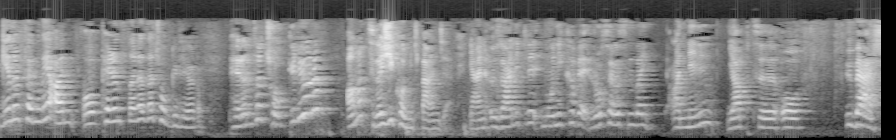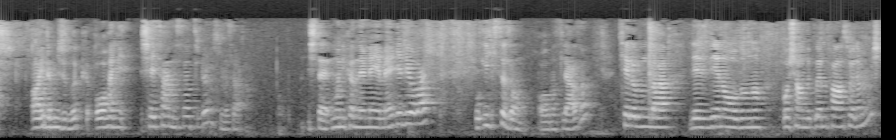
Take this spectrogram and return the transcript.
Geller Family'ye an- o parents'lara da çok gülüyorum. Parent'a çok gülüyorum ama trajikomik bence. Yani özellikle Monica ve Ross arasında annenin yaptığı o über ayrımcılık, o hani şey sahnesini hatırlıyor musun mesela? İşte Monica'nın evine yemeğe geliyorlar. Bu ilk sezon olması lazım. Carol'ın daha lezbiyen olduğunu, boşandıklarını falan söylememiş.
